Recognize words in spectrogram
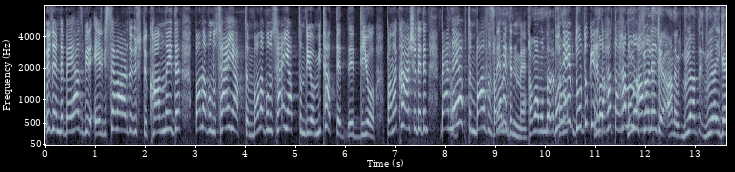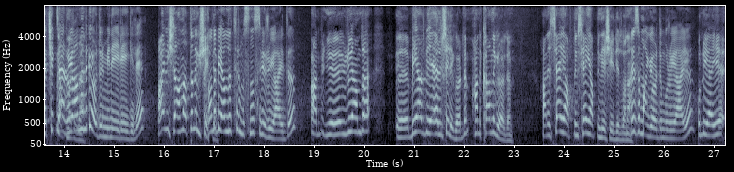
Üzerinde beyaz bir elbise vardı üstü kanlıydı. Bana bunu sen yaptın bana bunu sen yaptın diyor. Mithat de, de- diyor. Bana karşı dedin. Ben ne yaptım Baldız Tamam, demedin mi? Tamam bunları Bu tamam. ne durduk yere Bunlar- daha dahanın Bunları anlat- söyleyince hani rüya, rüyayı gerçek mi Sen rüyanı ne gördün Mine ile ilgili? Aynı işte anlattığını bir şey Bana bir anlatır mısın? Nasıl bir rüyaydı? Hani, e, rüyamda e, beyaz bir elbiseyle gördüm. Hani kanlı gördüm. Hani sen yaptın sen yaptın diye şey dedi bana. Ne zaman gördün bu rüyayı? Bu rüyayı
